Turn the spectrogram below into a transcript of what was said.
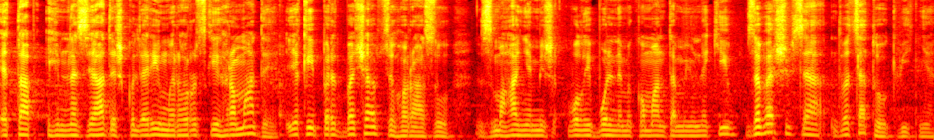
етап гімназіади школярів Миргородської громади, який передбачав цього разу змагання між волейбольними командами юнаків, завершився 20 квітня.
